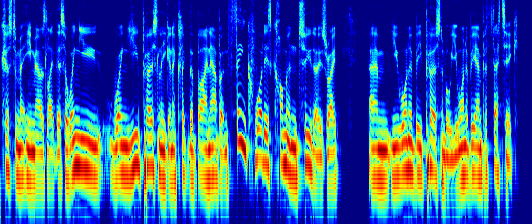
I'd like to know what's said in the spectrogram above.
customer emails like this or when you when you personally going to click the buy now button think what is common to those right um, you want to be personable you want to be empathetic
